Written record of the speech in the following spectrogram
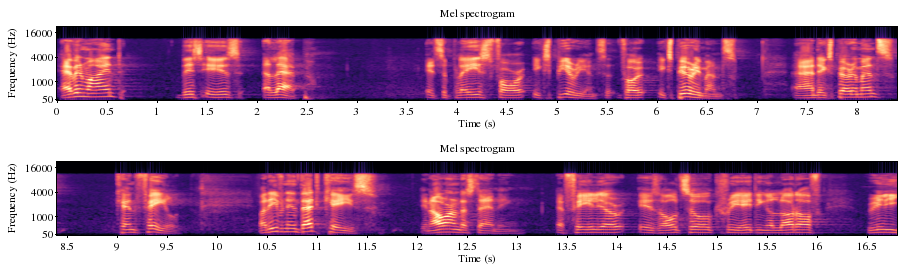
Have in mind, this is a lab. It's a place for experience, for experiments. And experiments can fail. But even in that case, in our understanding, a failure is also creating a lot of really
